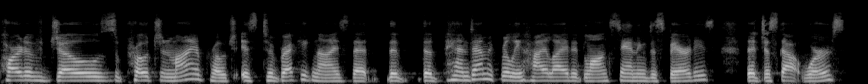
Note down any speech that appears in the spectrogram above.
part of Joe's approach and my approach is to recognize that the, the pandemic really highlighted longstanding disparities that just got worse,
